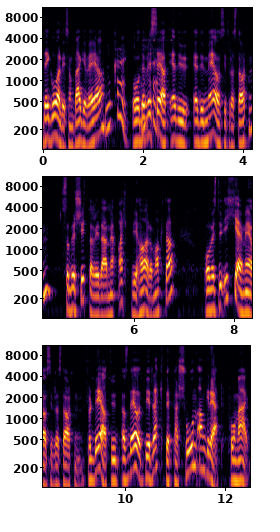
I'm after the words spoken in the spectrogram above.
det går liksom begge veier. Okay. Og det vil okay. si at er du, er du med oss fra starten, så beskytter vi deg med alt vi har og makter. Og hvis du ikke er med oss fra starten For det, du, altså det er jo et direkte personangrep på meg.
